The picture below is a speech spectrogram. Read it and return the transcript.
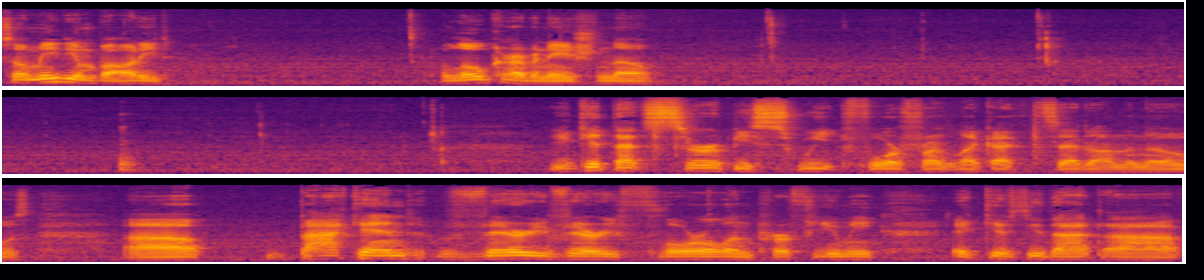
So medium bodied, low carbonation though. You get that syrupy sweet forefront like I said on the nose. Uh, back end, very, very floral and perfumy. It gives you that uh,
